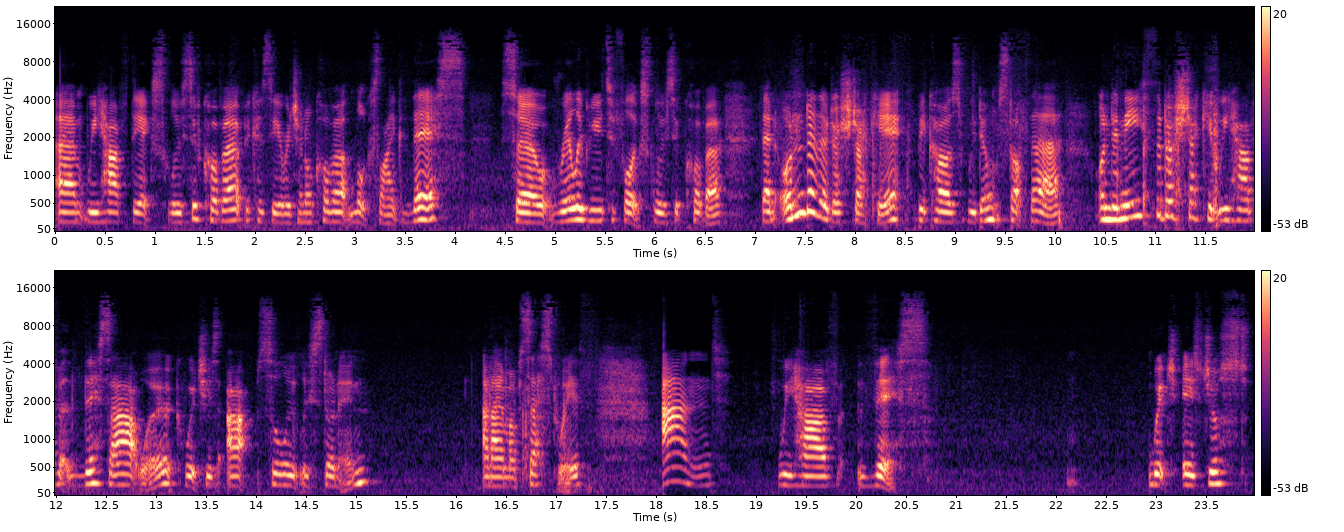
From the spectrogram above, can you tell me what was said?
um, we have the exclusive cover because the original cover looks like this. So really beautiful exclusive cover. Then under the dust jacket, because we don't stop there, underneath the dust jacket we have this artwork, which is absolutely stunning. And I'm obsessed with. And we have this, which is just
